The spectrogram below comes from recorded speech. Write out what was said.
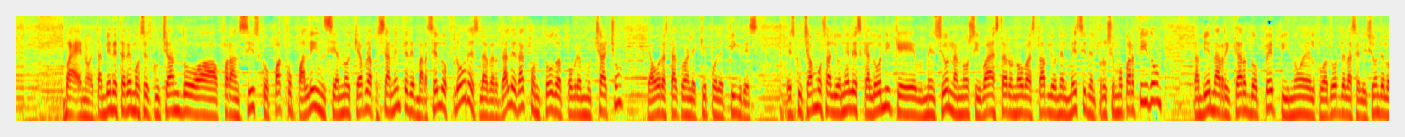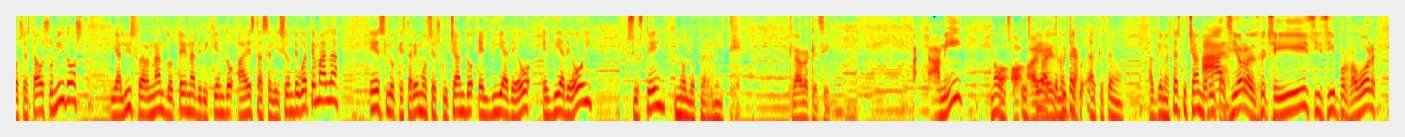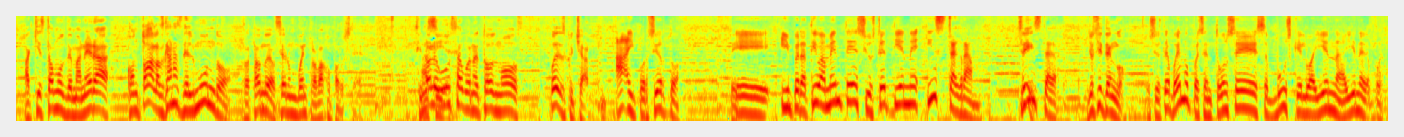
Bueno, también estaremos escuchando a Francisco Paco Palencia, ¿no? que habla precisamente de Marcelo Flores. La verdad le da con todo al pobre muchacho que ahora está con el equipo de Tigres. Escuchamos a Lionel Scaloni que menciona ¿no? si va a estar o no va a estar Lionel Messi en el próximo partido. También a Ricardo Pepi, ¿no? el jugador de la selección de los Estados Unidos. Y a Luis Fernando Tena dirigiendo a esta selección de Guatemala. Es lo que estaremos escuchando el día de, el día de hoy, si usted no lo permite. Claro que sí. ¿A, mí? No, O- usted al al que, está, al, que está, al que nos está escuchando. Ah, ahorita. el señor Radio Escucha. Sí, sí, sí, por favor. Aquí estamos de manera, con todas las ganas del mundo, tratando de hacer un buen trabajo para usted. Si no Así le es. gusta, bueno, de todos modos, puede escuchar. Ah, y por cierto, eh, imperativamente, si usted tiene Instagram, Instagram. Yo sí tengo. Si usted, bueno, pues entonces búsquelo ahí en, ahí en, el- pues,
